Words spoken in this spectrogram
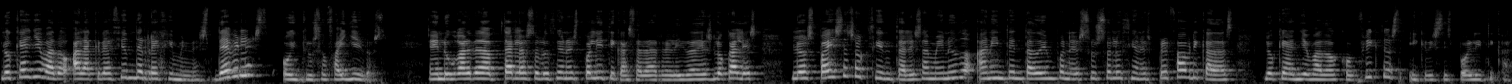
lo que ha llevado a la creación de regímenes débiles o incluso fallidos. En lugar de adaptar las soluciones políticas a las realidades locales, los países occidentales a menudo han intentado imponer sus soluciones prefabricadas, lo que han llevado a conflictos y crisis políticas.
